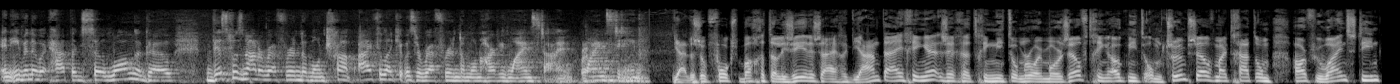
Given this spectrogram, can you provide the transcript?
And even though it happened so long ago, this was not a referendum on Trump. I feel like it was a referendum on Harvey Weinstein. Weinstein. Ja, dus op Fox bagatelliseren ze eigenlijk die aantijgingen. Zeggen het ging niet om Roy Moore zelf, het ging ook niet om Trump zelf, maar het gaat om Harvey Weinstein.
